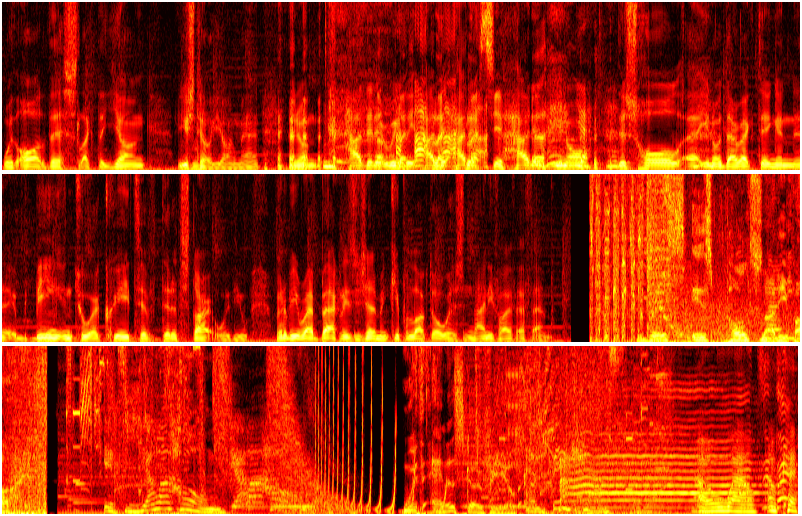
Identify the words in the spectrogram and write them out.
with all this? Like the young, you're still young, man. You know, how did it really? How did, how Bless did, you. How did you know this whole, uh, you know, directing and uh, being into a creative? Did it start with you? We're going to be right back, ladies and gentlemen. Keep it locked. Always 95 FM. This is Pulse 95 It's Yella Home with Anna Schofield. and Big Hass. Oh wow! Okay,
